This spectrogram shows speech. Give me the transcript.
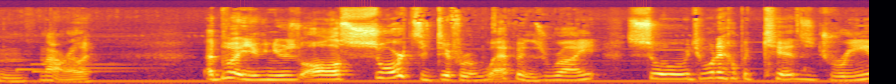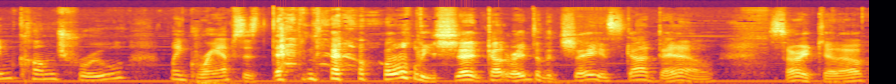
Hmm, not really. I you can use all sorts of different weapons, right? So, do you want to help a kid's dream come true? My gramps is dead now. Holy shit, cut right to the chase. God damn. Sorry, kiddo.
